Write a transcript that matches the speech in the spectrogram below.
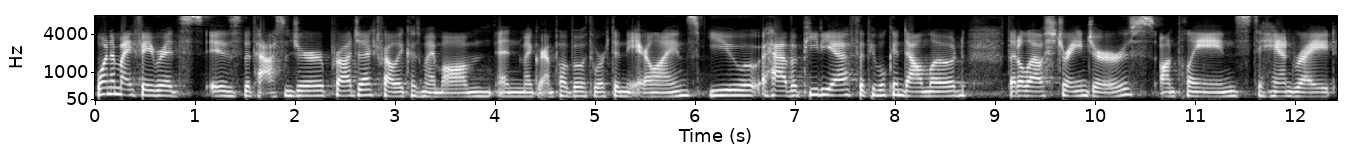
One of my favorites is the passenger project, probably because my mom and my grandpa both worked in the airlines. You have a PDF that people can download that allows strangers on planes to handwrite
